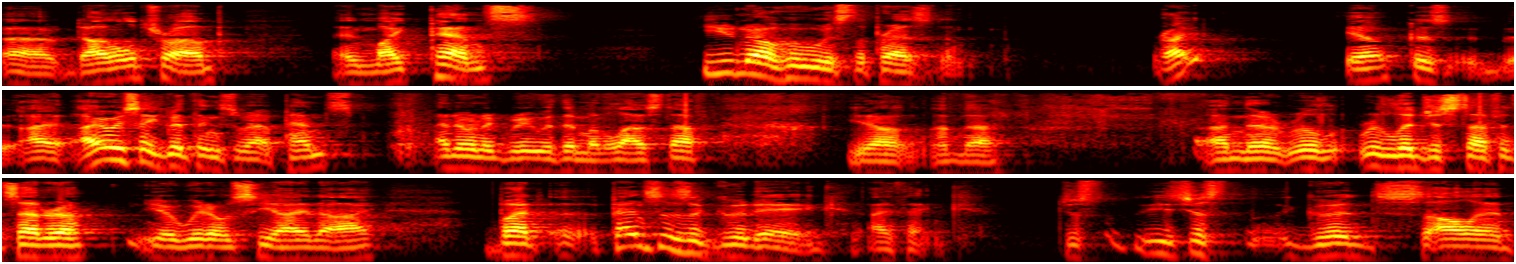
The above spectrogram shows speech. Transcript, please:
uh, Donald Trump and Mike Pence, you know who is the president, right? You know, because I, I always say good things about Pence. I don't agree with him on a lot of stuff you know, on the on the religious stuff, etc. You know, we don't see eye to eye. But uh, Pence is a good egg, I think. Just he's just a good, solid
